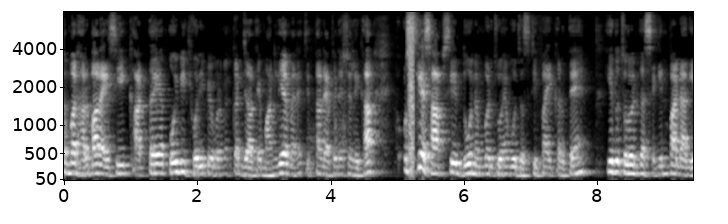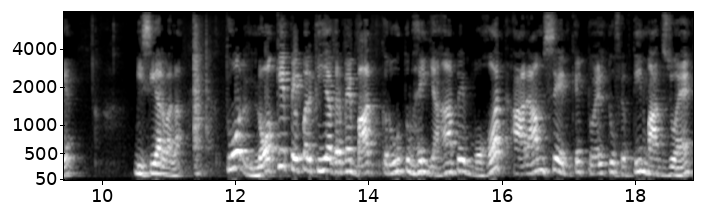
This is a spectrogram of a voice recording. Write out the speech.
नंबर हर बार ऐसे काटता है या कोई भी थ्योरी पेपर में कट जाते हैं। मान लिया मैंने जितना डेफिनेशन लिखा, उसके हिसाब से दो नंबर जो है वो जस्टिफाई करते हैं। ये तो चलो इनका सेकेंड पार्ट आ गया बीसीआर वाला। तो लॉ के पेपर की अगर मैं बात करूँ तो भाई यहाँ पे बहुत आराम से इनके 12 टू 15 मार्क्स जो हैं,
